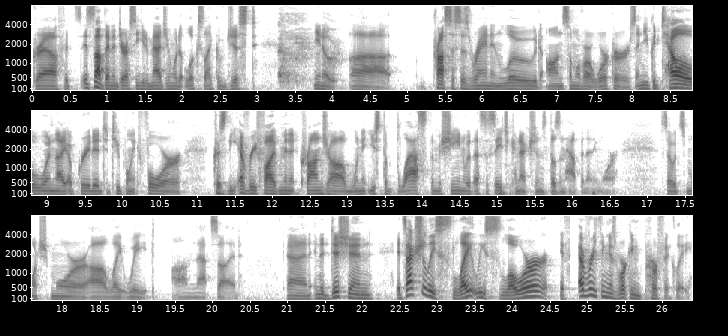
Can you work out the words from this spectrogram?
graph. It's, it's not that interesting. You'd imagine what it looks like of just, you know, uh, processes ran in load on some of our workers. And you could tell when I upgraded to 2.4 because the every five minute cron job when it used to blast the machine with SSH connections doesn't happen anymore. So it's much more uh, lightweight on that side. And in addition, it's actually slightly slower if everything is working perfectly.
